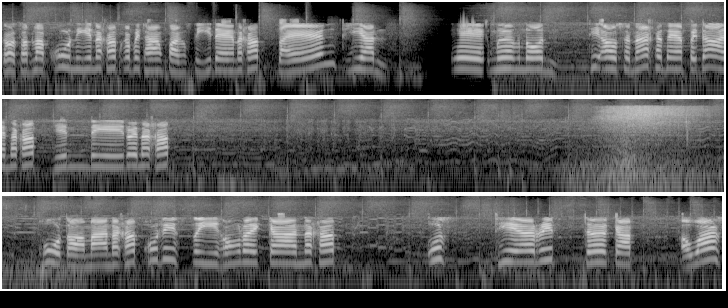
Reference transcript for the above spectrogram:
ก็สำหรับคู่นี้นะครับ ก็ไปทางฝั่งสีแดงนะครับ แสงเทียน เอกเมืองนนท์ที่เอาชนะคะแนนไปได้นะครับ ยินดีด้วยนะครับคู่ต่อมานะครับ คู่ที่ 4 ของรายการนะครับ อุสเทียริสเจอกับอวัส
